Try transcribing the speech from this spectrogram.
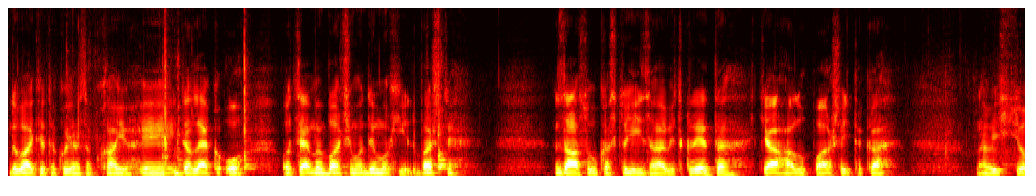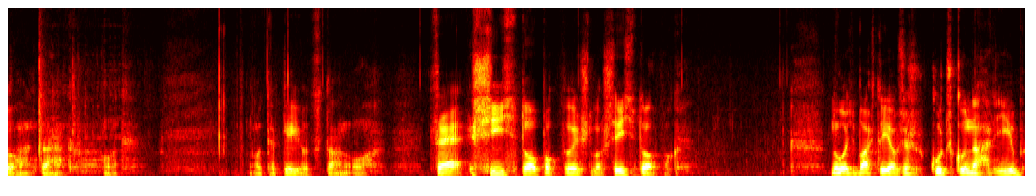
Давайте тако я запхаю гей, далеко. О, оце ми бачимо димохід, бачите? Засувка стоїть зараз відкрита, тяга лупашить така навіть цього. Так, от. От от стан. О. Це 6 топок пройшло, 6 топок. Ну, ось бачите, я вже кучку нагріб.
